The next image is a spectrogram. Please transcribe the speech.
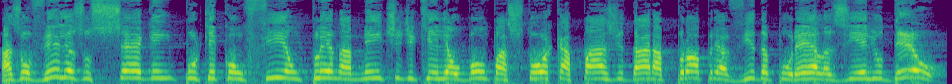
As ovelhas o seguem porque confiam plenamente de que ele é o bom pastor capaz de dar a própria vida por elas e ele o deu.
